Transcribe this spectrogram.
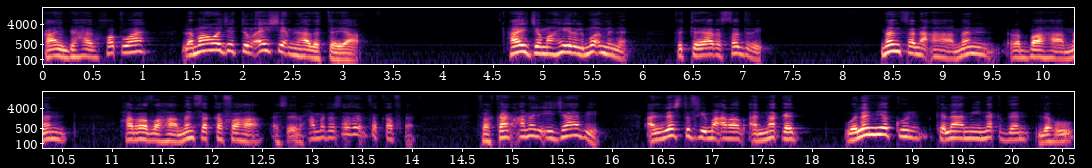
قايم بهذه الخطوة لما وجدتم أي شيء من هذا التيار. هاي الجماهير المؤمنة في التيار الصدري. من صنعها؟ من رباها؟ من حرضها؟ من ثقفها؟ السيد محمد الصدر ثقفها. فكان عمل إيجابي. أنا لست في معرض النقد ولم يكن كلامي نقدا له.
